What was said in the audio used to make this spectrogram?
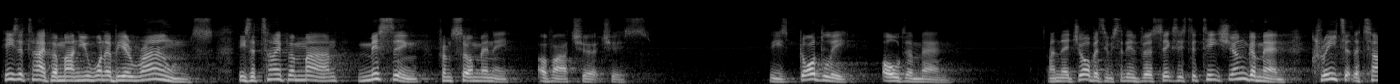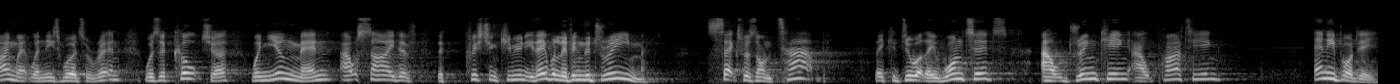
He's a type of man you want to be around. He's a type of man missing from so many of our churches. These godly older men. And their job, as we said in verse 6, is to teach younger men. Crete, at the time when, when, these words were written, was a culture when young men outside of the Christian community, they were living the dream. Sex was on tap. They could do what they wanted, out drinking, out partying. Anybody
